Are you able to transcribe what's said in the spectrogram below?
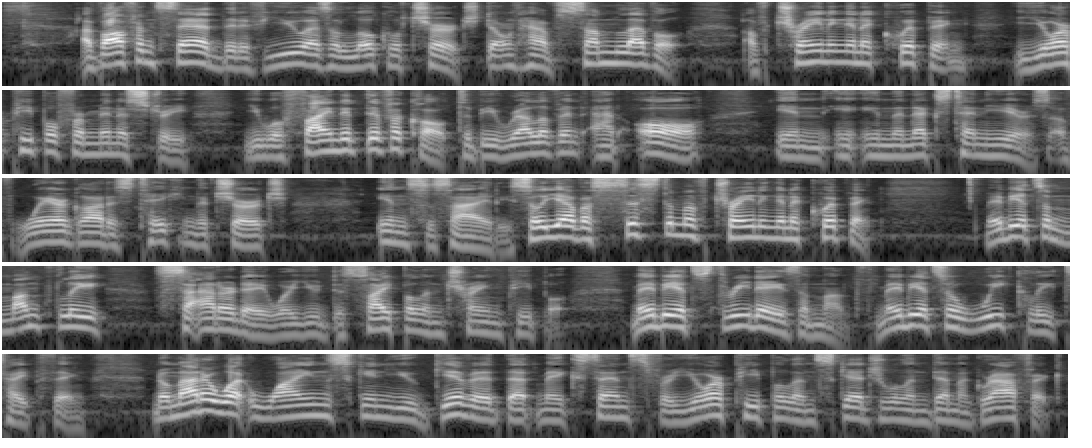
I've often said that if you, as a local church, don't have some level of training and equipping your people for ministry, you will find it difficult to be relevant at all in, in the next 10 years of where God is taking the church in society. So you have a system of training and equipping. Maybe it's a monthly Saturday where you disciple and train people. Maybe it's three days a month. Maybe it's a weekly type thing. No matter what wineskin you give it that makes sense for your people and schedule and demographic,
